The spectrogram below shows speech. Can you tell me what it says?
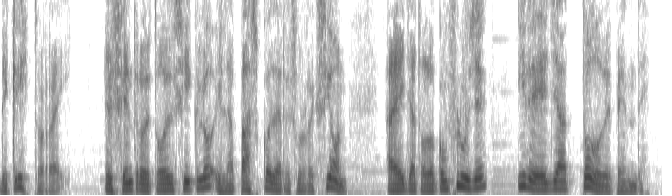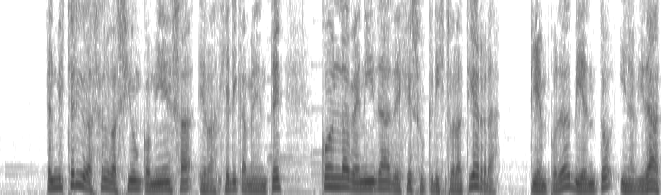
de Cristo Rey. El centro de todo el ciclo es la Pascua de Resurrección. A ella todo confluye y de ella todo depende. El misterio de la salvación comienza evangélicamente con la venida de Jesucristo a la tierra, tiempo de Adviento y Navidad.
